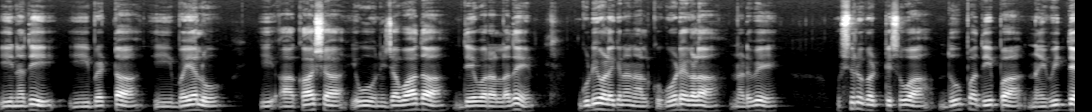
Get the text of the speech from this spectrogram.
ಈ ನದಿ, ಈ ಬೆಟ್ಟ, ಈ ಬಯಲು, ಈ ಆಕಾಶ ಇವು ನಿಜವಾದ ದೇವರಲ್ಲದೆ ಗುಡಿಯೊಳಗಿನ ನಾಲ್ಕು ಗೋಡೆಗಳ ನಡುವೆ ಉಸಿರುಗಟ್ಟಿಸುವ ಧೂಪ ದೀಪ ನೈವೇದ್ಯ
